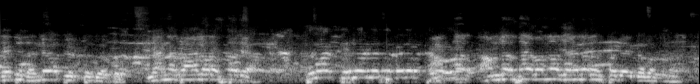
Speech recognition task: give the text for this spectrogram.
त्याचे धन्यवाद व्यक्त करतो यांना जायला रस्ता द्या आमदार साहेबांना जायला रस्ता द्या एकदा बघा.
